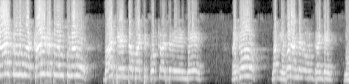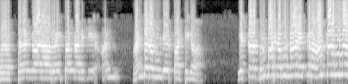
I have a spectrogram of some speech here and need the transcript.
నాయకులు మా కార్యకర్తలు అడుగుతున్నారు భారతీయ జనతా పార్టీ కొట్లాడుతున్నది అయ్యో మాకు ఎవరు అండగా ఉంటారంటే ఇవాళ తెలంగాణ రైతాంగానికి అన్- అండగా ఉండే పార్టీగా. ఎక్కడ దుర్మార్గం ఉన్నా ఎక్కడ అహంకారం ఉన్నా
